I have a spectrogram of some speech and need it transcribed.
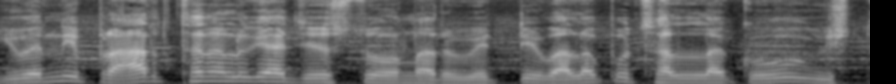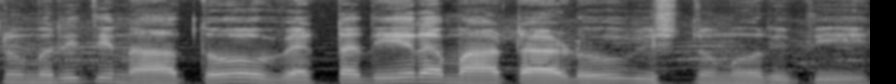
ఇవన్నీ ప్రార్థనలుగా చేస్తూ ఉన్నారు. వెట్టి వలపు చల్లకు విష్ణుమూరితి నాతో వెట్టదీర మాటాడు విష్ణుమూరితి.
